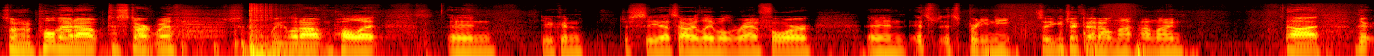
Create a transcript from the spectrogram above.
So I'm going to pull that out to start with. Just wiggle it out and pull it, and you can just see that's how I label it RAV4 and it's it's pretty neat. So you can check that out online. Uh, there,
